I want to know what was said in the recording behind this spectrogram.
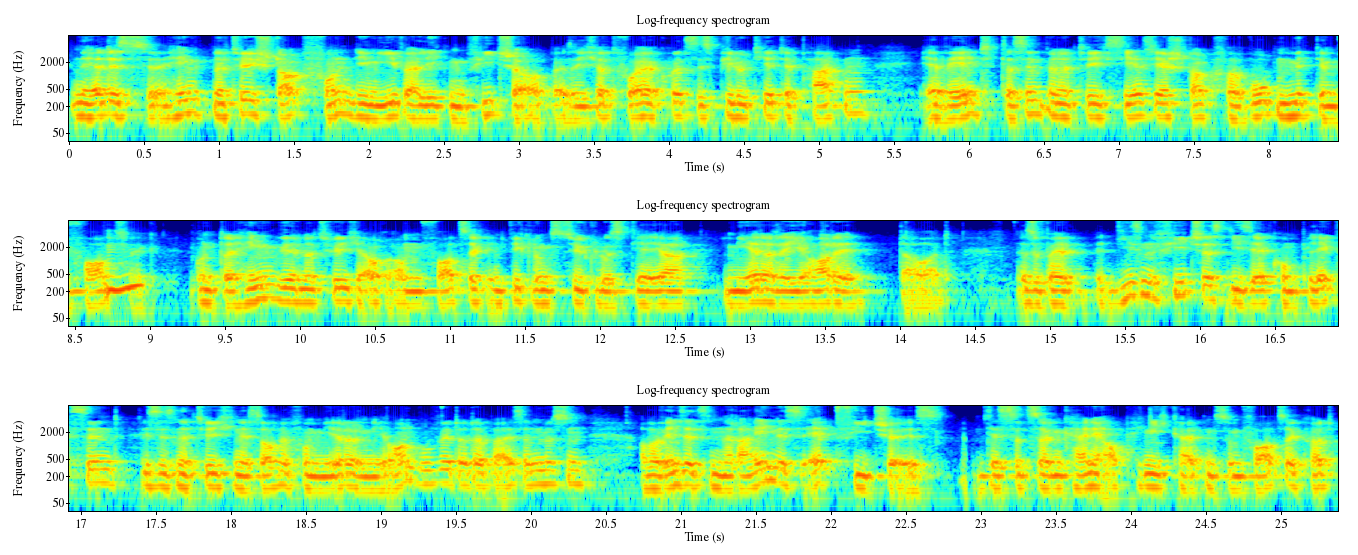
Naja, das hängt natürlich stark von dem jeweiligen Feature ab. Also ich hatte vorher kurz das pilotierte Parken erwähnt. Da sind wir natürlich sehr, sehr stark verwoben mit dem Fahrzeug. Mhm. Und da hängen wir natürlich auch am Fahrzeugentwicklungszyklus, der ja mehrere Jahre dauert. Also bei diesen Features, die sehr komplex sind, ist es natürlich eine Sache von mehreren Jahren, wo wir da dabei sein müssen. Aber wenn es jetzt ein reines App-Feature ist, das sozusagen keine Abhängigkeiten zum Fahrzeug hat,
